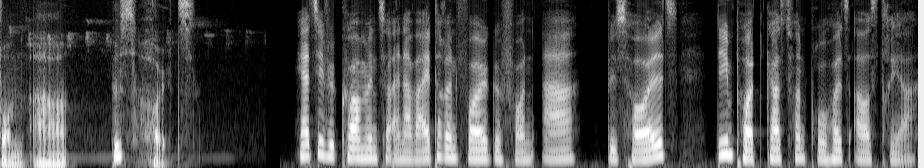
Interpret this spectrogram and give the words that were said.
Von A bis Holz. Herzlich willkommen zu einer weiteren Folge von A bis Holz, dem Podcast von Proholz Austria.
